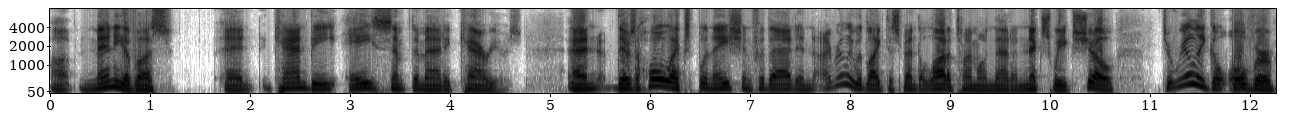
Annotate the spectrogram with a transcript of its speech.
uh, many of us and can be asymptomatic carriers. And there's a whole explanation for that. And I really would like to spend a lot of time on that on next week's show to really go over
